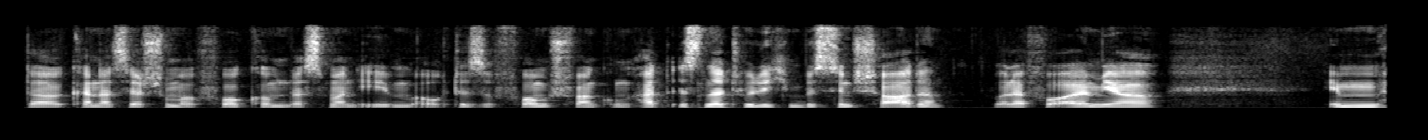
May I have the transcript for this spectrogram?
Da kann das ja schon mal vorkommen, dass man eben auch diese Formschwankung hat. Ist natürlich ein bisschen schade, weil er vor allem ja im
